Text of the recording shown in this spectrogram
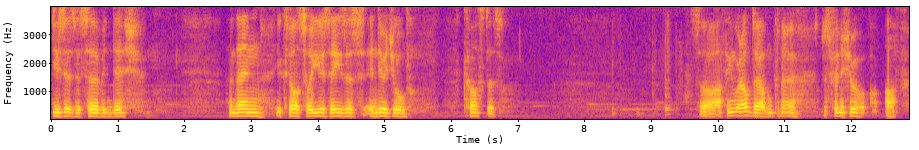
use it as a serving dish and then you could also use these as individual coasters so I think what I'll do I'm gonna just finish off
